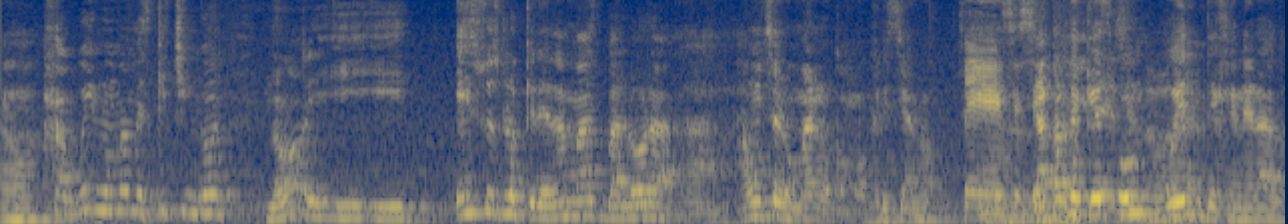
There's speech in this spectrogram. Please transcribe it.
Ajá. Ah, güey, no mames, qué chingón, ¿no? Y, y- y eso es lo que le da más valor a, a- a un ser humano como Cristiano. Sí, sí, sí. Y aparte que es un buen degenerado.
